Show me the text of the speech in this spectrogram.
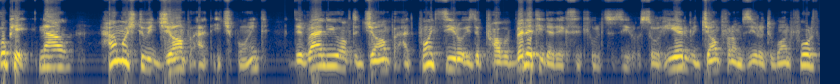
Okay, now how much do we jump at each point? The value of the jump at point 0 is the probability that x equals to 0. So here we jump from 0 to 1 fourth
